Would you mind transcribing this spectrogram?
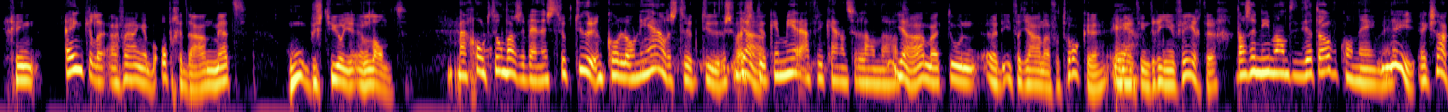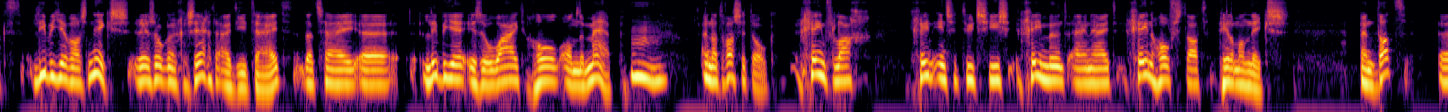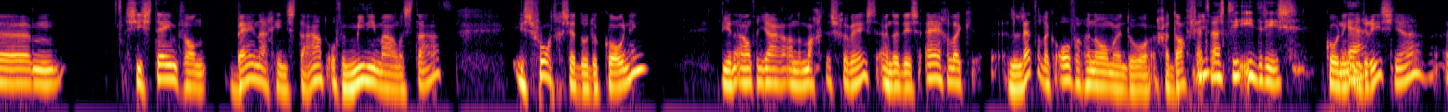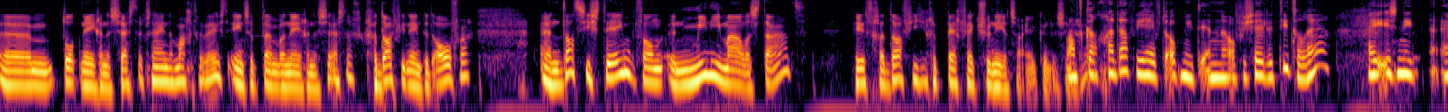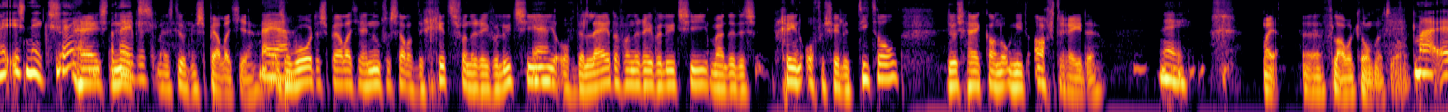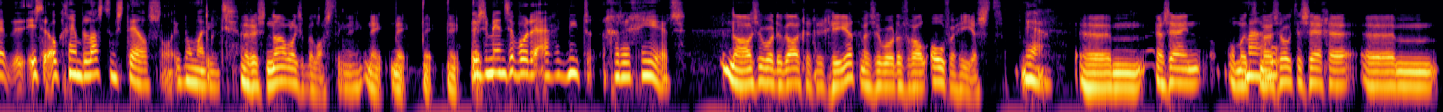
geen enkele ervaring hebben opgedaan... met hoe bestuur je een land. Maar goed, toen was er wel een structuur, een koloniale structuur... zoals ja. je natuurlijk in meer Afrikaanse landen had. Ja, maar toen uh, de Italianen vertrokken in ja. 1943... Was er niemand die dat over kon nemen? Nee, exact. Libië was niks. Er is ook een gezegde uit die tijd dat zei... Uh, Libië is a white hole on the map. Hmm. En dat was het ook. Geen vlag, geen instituties, geen munteenheid, geen hoofdstad, helemaal niks. En dat um, systeem van bijna geen staat, of een minimale staat... is voortgezet door de koning, die een aantal jaren aan de macht is geweest. En dat is eigenlijk letterlijk overgenomen door Gaddafi. Dat was die Idris. Koning ja. Idris, ja. Um, tot 69 zijn de macht geweest, 1 september 69. Gaddafi neemt het over. En dat systeem van een minimale staat heeft Gaddafi geperfectioneerd, zou je kunnen zeggen. Want Gaddafi heeft ook niet een officiële titel, hè? Hij is, niet, hij is niks, hè? Hij is niks, maar het is natuurlijk een spelletje. Nou ja. Het is een woordenspelletje. Hij noemt zichzelf de gids van de revolutie... Ja. of de leider van de revolutie. Maar dat is geen officiële titel. Dus hij kan ook niet aftreden. Nee. Maar ja, uh, flauwekul natuurlijk. Maar uh, is er ook geen belastingstelsel? Ik noem maar iets. Er is nauwelijks belasting, nee. nee, nee, nee, nee. Dus de mensen worden eigenlijk niet geregeerd? Nou, ze worden wel geregeerd, maar ze worden vooral overheerst. Ja. Um, er zijn, om het maar, maar zo te zeggen... Um,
